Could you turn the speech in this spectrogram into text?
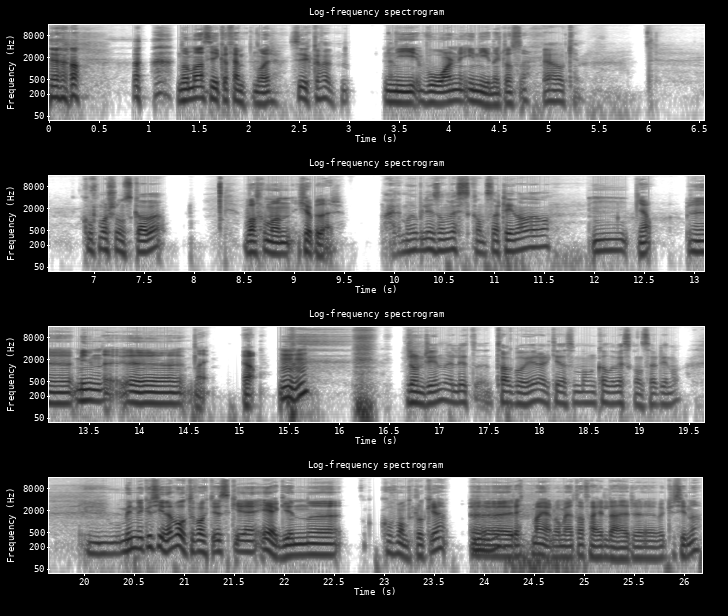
Ja, Når man er ca. 15 år. Cirka 15. Ni, våren i 9. klasse. Ja, ok. Konfirmasjonsgave. Hva skal man kjøpe der? Nei, det må jo bli en sånn vestkantsertina, det, da. Mm, ja. Uh, min uh, Nei. Ja. Mhm. Longin, eller Tag Heuer, er det ikke det som man kaller vestkonsert nå? Min kusine valgte faktisk eh, egen eh, konfirmantklokke. Eh, uh, rett meg gjerne om jeg tar feil der, kusine.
